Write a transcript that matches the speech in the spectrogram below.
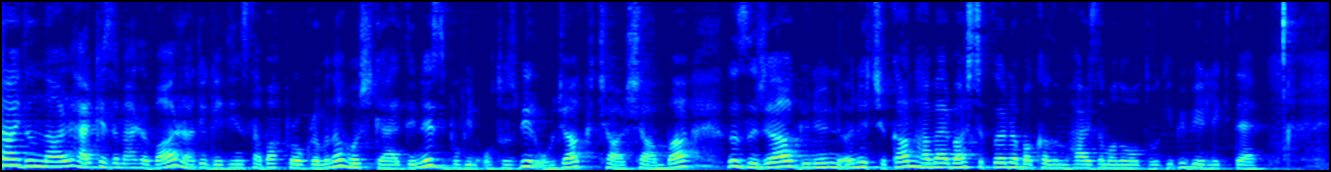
Günaydınlar, herkese merhaba. Radyo Gedi'nin sabah programına hoş geldiniz. Bugün 31 Ocak, çarşamba. Hızlıca günün öne çıkan haber başlıklarına bakalım her zaman olduğu gibi birlikte.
